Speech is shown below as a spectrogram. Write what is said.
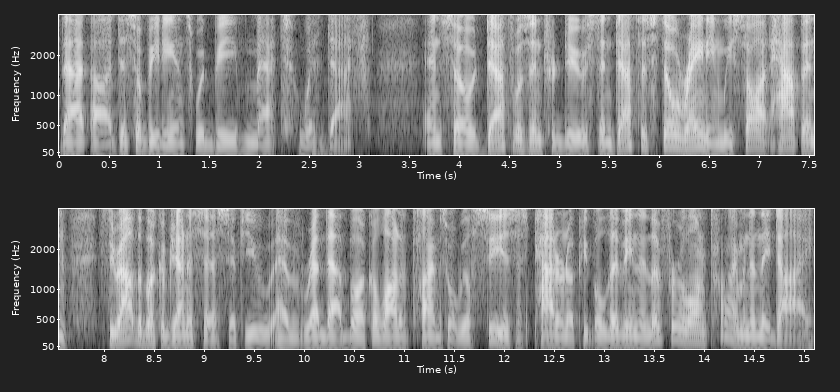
that uh, disobedience would be met with death. And so death was introduced, and death is still reigning. We saw it happen throughout the book of Genesis. If you have read that book, a lot of the times what we'll see is this pattern of people living, they live for a long time, and then they die.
